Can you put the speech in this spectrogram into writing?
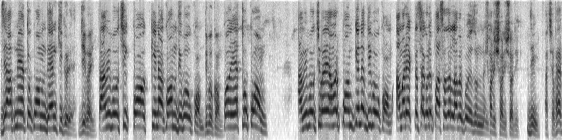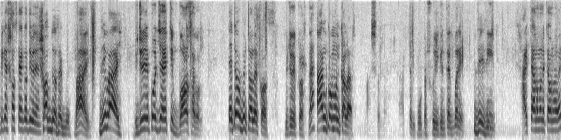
যে আপনি এত কম দেন কি করে? জি ভাই। তা আমি বলছি ক- কিনা কম দিব কম। দিব কম। এত কম? আমি বলছি ভাই আমার কম কিনা দিব কম। আমার একটা ছাগলে পাঁচ হাজার লাভের প্রয়োজন নেই। Sorry sorry sorry. জি। আচ্ছা ভাই বিকাশ সৎ করে দিবেন? শব্দ থাকবে। ভাই। জি ভাই। ভিডিওর এই পর্যায়ে একটি বড় ছাগল। এটাও বিটলের কস। ভিডিওর ক্রস না? আনকমন কালার মাশাআল্লাহ গোটা শরীর কিন্তু একবারে জি জি। হাইটটা আনুমানিক কেমন হবে?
